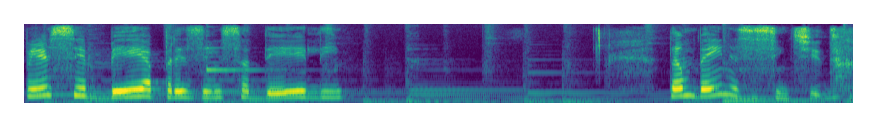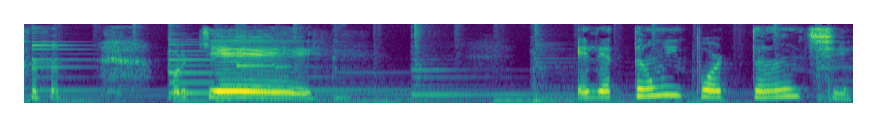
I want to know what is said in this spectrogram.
perceber a presença dele também nesse sentido. Porque ele é tão importante.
